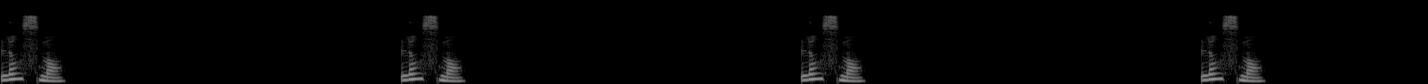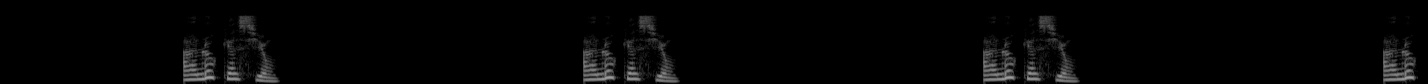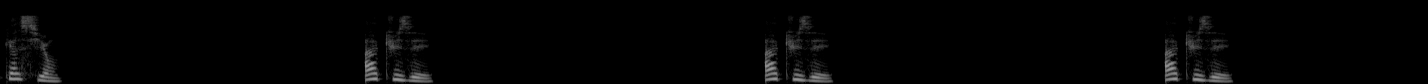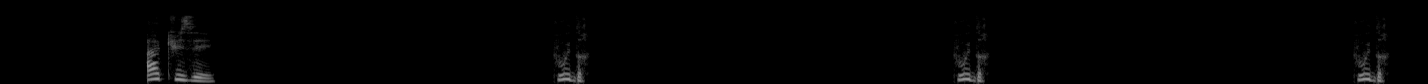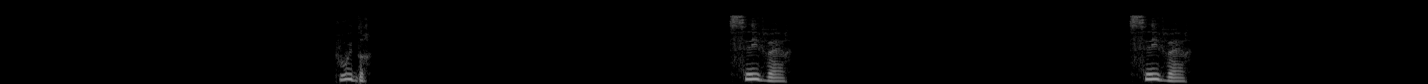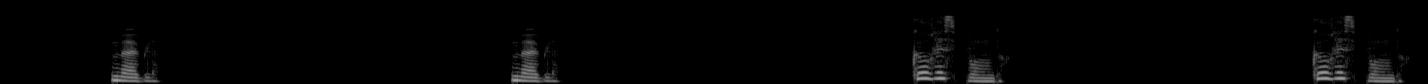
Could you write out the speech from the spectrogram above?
Lancement. Lancement. Lancement. Lancement. Allocation. Allocation. Allocation. Allocation. Accusé. Accusé. Accusé. Accusé. Poudre. Poudre. Poudre. Poudre. Sévère. Sévère. Meuble. Meuble. Correspondre. Correspondre.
